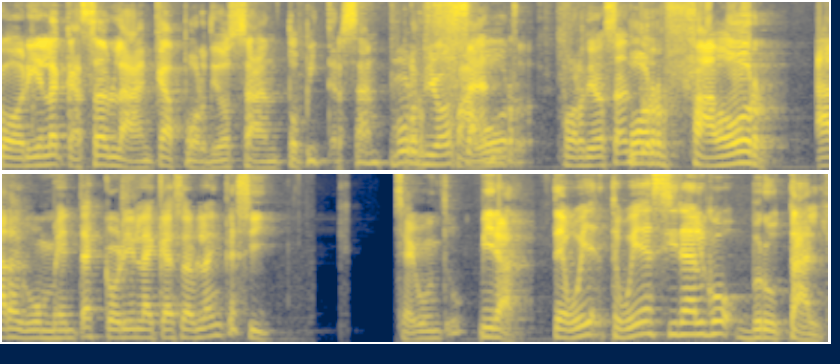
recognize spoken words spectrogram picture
Cory en la Casa Blanca, por Dios santo, Peter Sam. Por, Dios favor. santo. Por Dios santo. Por favor. Argumenta Cory en la Casa Blanca, sí. Según tú. Mira, te voy, a, te voy a decir algo brutal.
